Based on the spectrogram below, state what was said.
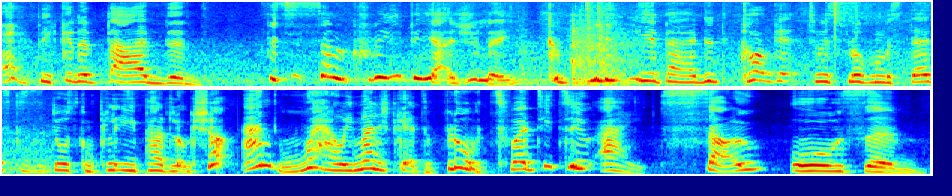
epic and abandoned. This is so creepy actually. Completely abandoned. Can't get to his floor from the stairs because the door's completely padlocked shut. And wow, we managed to get to floor 22A. So awesome.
